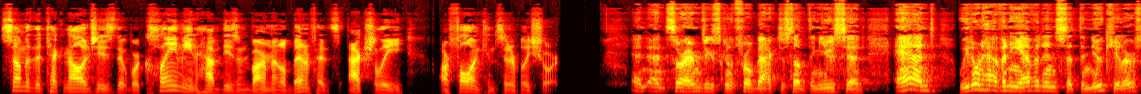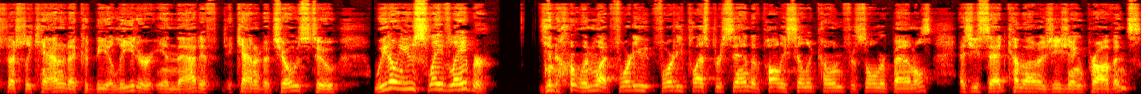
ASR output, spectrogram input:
some of the technologies that we're claiming have these environmental benefits actually are falling considerably short. And, and sorry, I'm just going to throw back to something you said. And we don't have any evidence that the nuclear, especially Canada, could be a leader in that if Canada chose to. We don't use slave labor. You know, when what, 40, 40 plus percent of polysilicon for solar panels, as you said, come out of Zhejiang province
